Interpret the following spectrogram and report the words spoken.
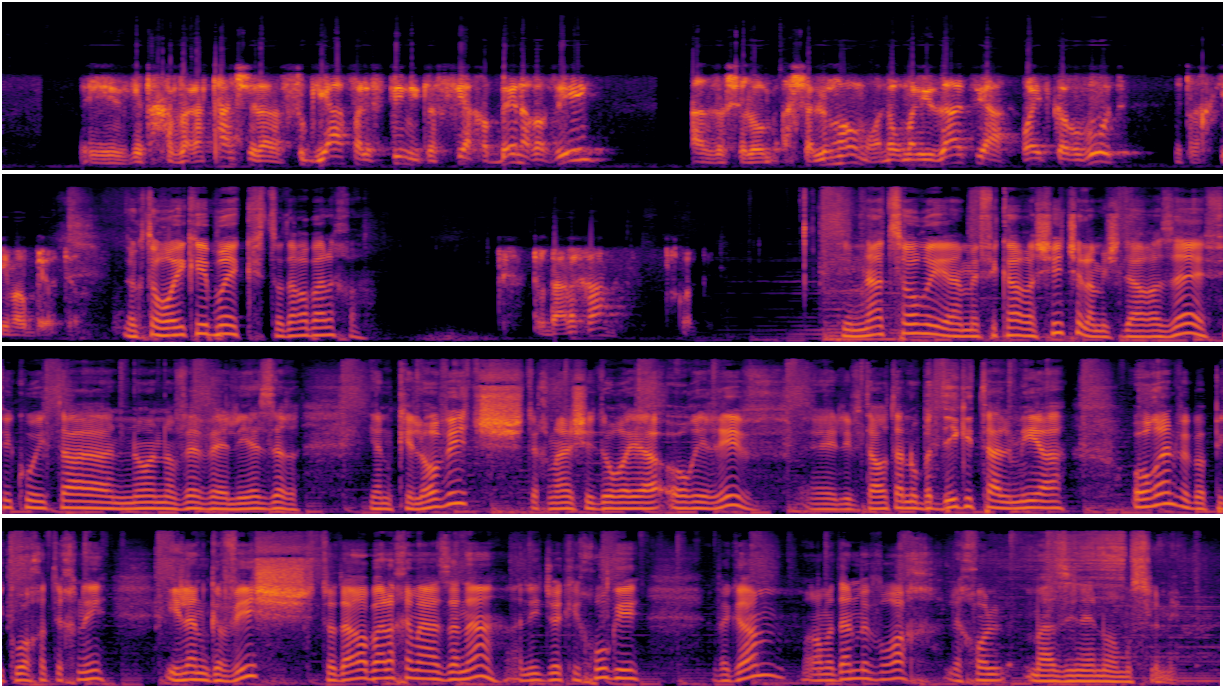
אה, ואת חזרתה של הסוגיה הפלסטינית לשיח הבין-ערבי, אז השלום, השלום או הנורמליזציה או ההתקרבות מתרחקים הרבה יותר. דוקטור רועי קיבריק, תודה רבה לך. תודה לך. תמנה צורי, המפיקה הראשית של המשדר הזה, הפיקו איתה נועה נווה ואליעזר ינקלוביץ', טכנאי השידור היה אורי ריב, אה, ליוותה אותנו בדיגיטל מיה אורן ובפיקוח הטכני אילן גביש. תודה רבה לכם מהאזנה, אני ג'קי חוגי, וגם רמדאן מבורך לכל מאזיננו המוסלמים.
